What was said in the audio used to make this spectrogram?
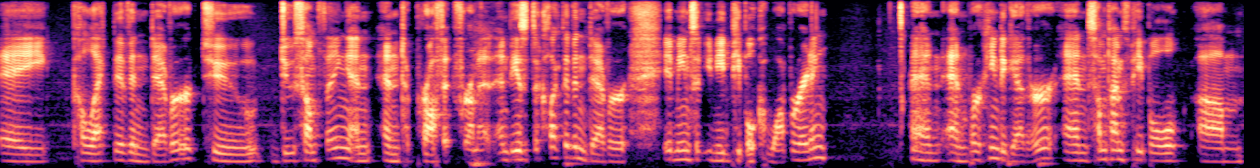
a collective endeavor to do something and and to profit from it. And because it's a collective endeavor, it means that you need people cooperating and and working together. And sometimes people um,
